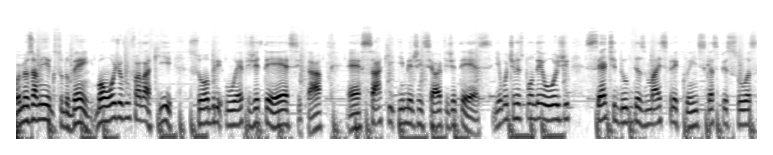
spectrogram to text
Oi meus amigos, tudo bem? Bom, hoje eu vim falar aqui sobre o FGTS, tá? É saque emergencial FGTS. E eu vou te responder hoje sete dúvidas mais frequentes que as pessoas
